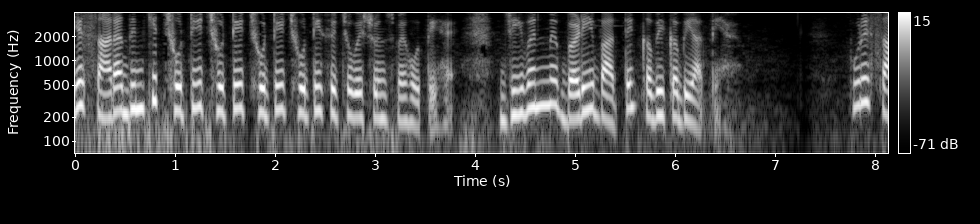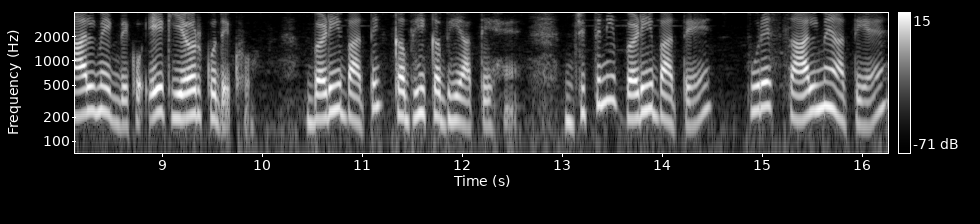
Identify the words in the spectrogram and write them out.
ये सारा दिन की छोटी छोटी छोटी छोटी सिचुएशंस में होती है। जीवन में बड़ी बातें कभी कभी आती हैं। पूरे साल में एक देखो, एक ईयर को देखो। बड़ी बातें कभी कभी आती हैं। जितनी बड़ी बातें पूरे साल में आती हैं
